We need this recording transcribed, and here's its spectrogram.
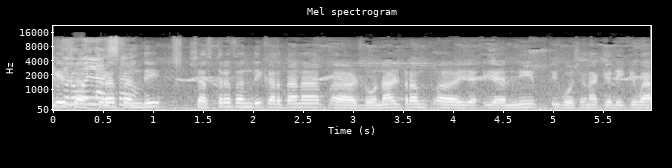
शस्त्रसंधी शस्त्रसंधी करताना डोनाल्ड ट्रम्प यांनी ती घोषणा केली किंवा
